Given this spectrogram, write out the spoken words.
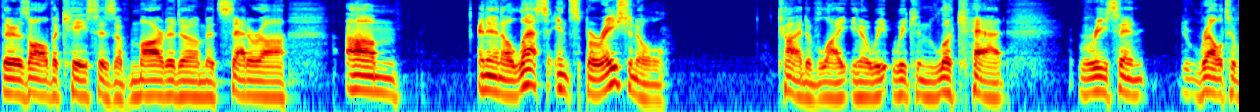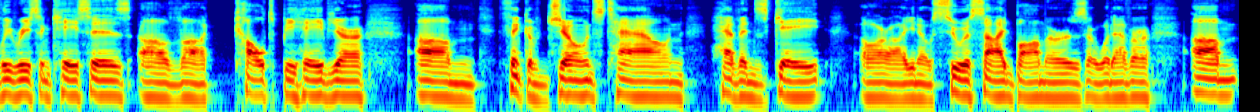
there's all the cases of martyrdom, etc. Um, and in a less inspirational kind of light, you know, we, we can look at recent relatively recent cases of uh, cult behavior. Um, think of Jonestown, Heaven's Gate, or uh, you know, suicide bombers or whatever. Um,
